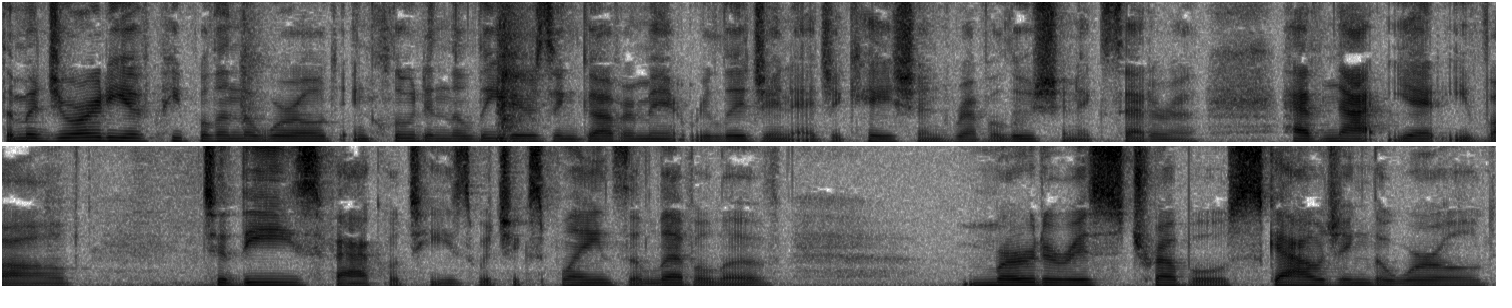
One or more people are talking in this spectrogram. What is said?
The majority of people in the world, including the leaders in government, religion, education, revolution, etc., have not yet evolved to these faculties, which explains the level of murderous trouble scourging the world.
